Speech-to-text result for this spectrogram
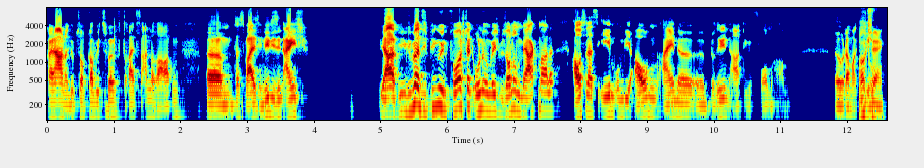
Keine Ahnung, da gibt es auch, glaube ich, 12, 13 andere Arten. Ähm, das weiß ich nicht. Die sind eigentlich, ja, wie, wie man sich Pinguin vorstellt, ohne irgendwelche besonderen Merkmale, außer dass sie eben um die Augen eine äh, brillenartige Form haben. Äh, oder Markierung. Okay.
